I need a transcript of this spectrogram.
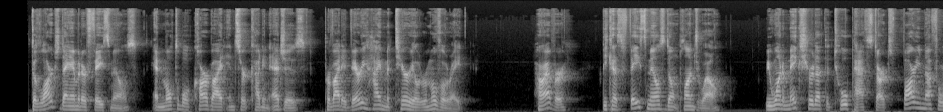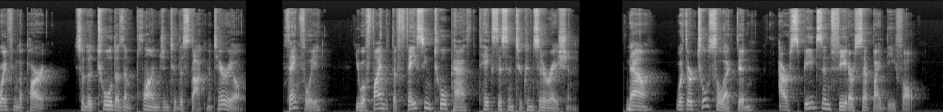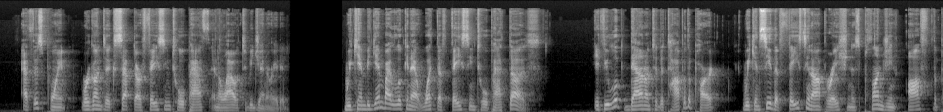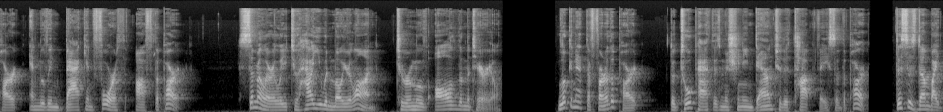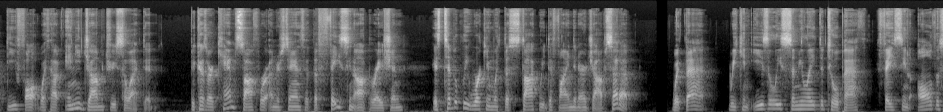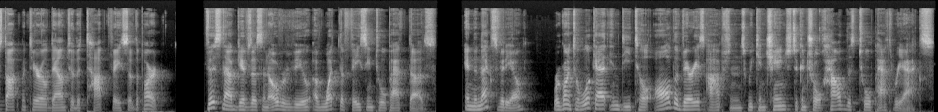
The large diameter face mills and multiple carbide insert cutting edges provide a very high material removal rate. However, because face mills don't plunge well, we want to make sure that the tool path starts far enough away from the part so the tool doesn't plunge into the stock material. Thankfully, you will find that the facing toolpath takes this into consideration. Now, with our tool selected, our speeds and feeds are set by default. At this point, we're going to accept our facing toolpath and allow it to be generated. We can begin by looking at what the facing toolpath does. If you look down onto the top of the part, we can see the facing operation is plunging off the part and moving back and forth off the part. Similarly to how you would mow your lawn to remove all the material. Looking at the front of the part, the toolpath is machining down to the top face of the part. This is done by default without any geometry selected, because our CAM software understands that the facing operation is typically working with the stock we defined in our job setup. With that, we can easily simulate the toolpath facing all the stock material down to the top face of the part. This now gives us an overview of what the facing toolpath does. In the next video, we're going to look at in detail all the various options we can change to control how this toolpath reacts.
